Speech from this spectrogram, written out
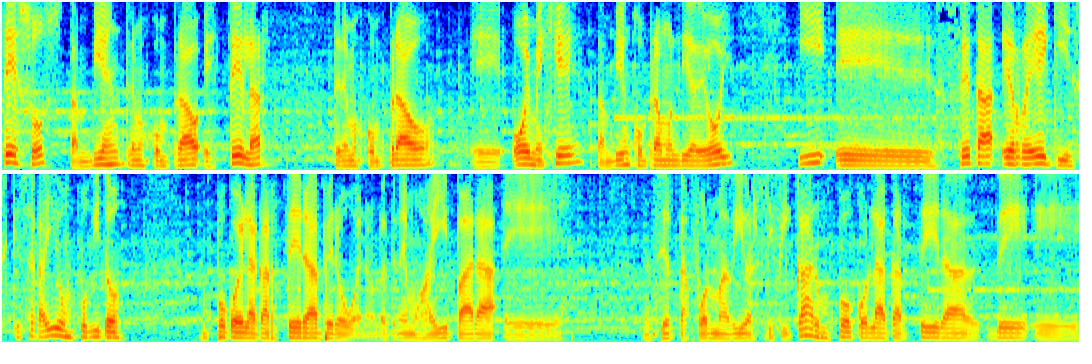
Tesos también tenemos comprado, Stellar tenemos comprado eh, OMG, también compramos el día de hoy. Y eh, ZRX, que se ha caído un poquito, un poco de la cartera, pero bueno, lo tenemos ahí para, eh, en cierta forma, diversificar un poco la cartera de,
